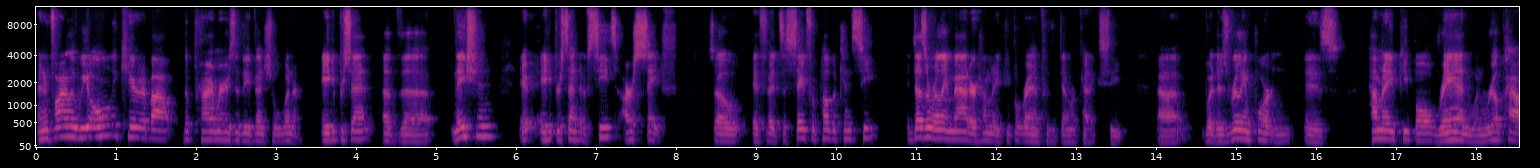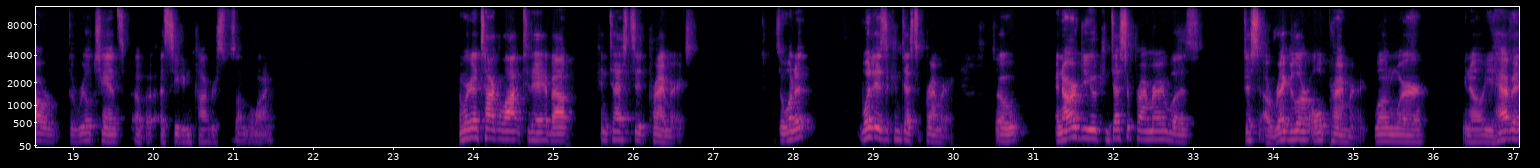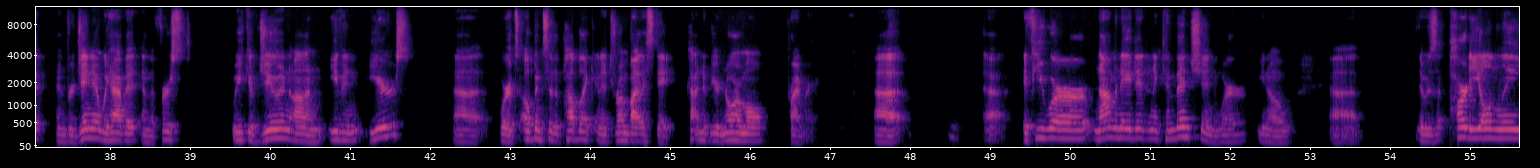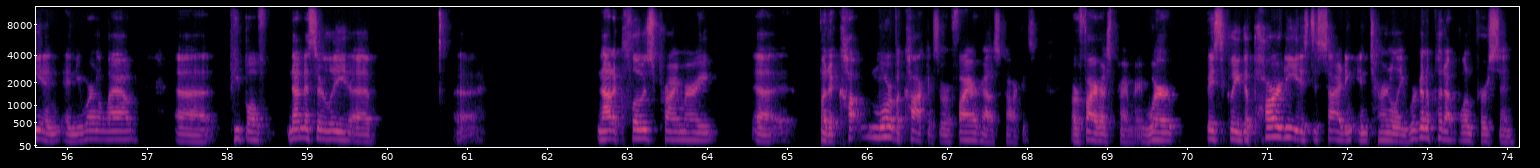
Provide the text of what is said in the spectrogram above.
And then finally, we only cared about the primaries of the eventual winner. 80% of the nation, 80% of seats are safe. So if it's a safe Republican seat, it doesn't really matter how many people ran for the Democratic seat. Uh, what is really important is how many people ran when real power, the real chance of a- seat in Congress was on the line. And we're going to talk a lot today about contested primaries. So what it, what is a contested primary? So in our view, contested primary was just a regular old primary, one where, you know, you have it in Virginia, we have it in the first week of June on even years, uh, where it's open to the public and it's run by the state, kind of your normal primary. Uh, uh, If you were nominated in a convention where, you know, uh, it was a party only and, and you weren't allowed, uh, people, not necessarily uh, uh, not a closed primary, but a more of a caucus or a firehouse caucus or firehouse primary, where basically the party is deciding internally, we're going to put up one person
